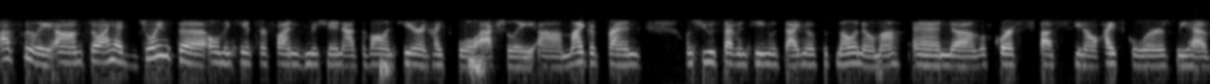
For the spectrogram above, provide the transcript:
absolutely. Um, so I had joined the Ulman Cancer Fund mission as a volunteer in high school. Actually, um, my good friend, when she was 17, was diagnosed with melanoma, and um, of course, us, you know, high schoolers, we have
